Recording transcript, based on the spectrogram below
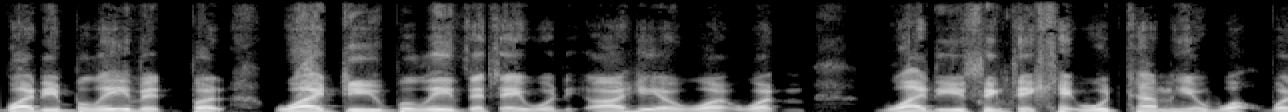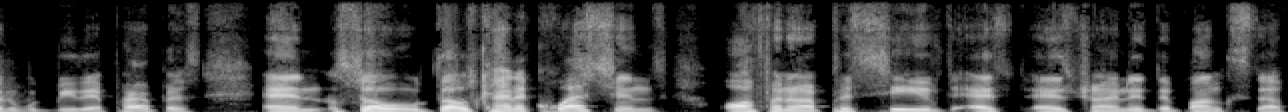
why do you believe it, but why do you believe that they would are here? What what why do you think they came, would come here? What what would be their purpose? And so those kind of questions often are perceived as as trying to debunk stuff.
